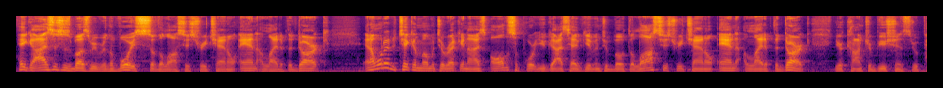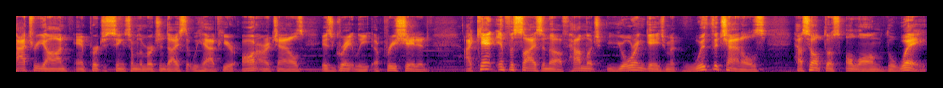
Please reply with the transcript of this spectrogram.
Hey guys, this is Buzzweaver, the voice of the Lost History channel and A Light Up the Dark. And I wanted to take a moment to recognize all the support you guys have given to both the Lost History channel and Light Up the Dark. Your contributions through Patreon and purchasing some of the merchandise that we have here on our channels is greatly appreciated. I can't emphasize enough how much your engagement with the channels has helped us along the way.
